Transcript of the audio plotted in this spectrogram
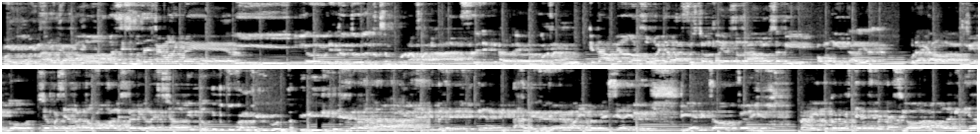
baik-baik saja gitu. Oh, apa sih sebetulnya family man? Iya, dituntut untuk sempurna padahal aslinya tidak ada yang sempurna. Kita ambil langsung aja kasus contoh ya sekarang nggak usah diomongin kali ya. Udah tahu lah Virgo. Siapa sih yang nggak tahu vokalis dari Last Child itu? Itu bukan Virgon tapi Rigi. itu itu yang editan itu nama Indonesia itu di edit sama Movelige. Nah itu kan pasti ekspektasi orang apalagi dia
